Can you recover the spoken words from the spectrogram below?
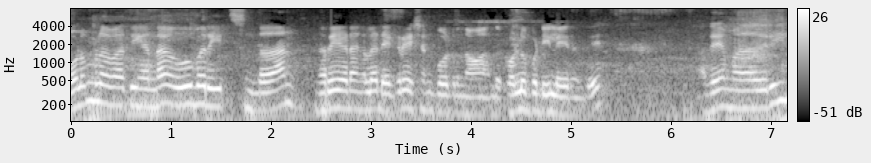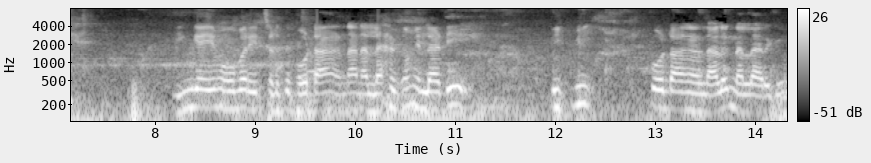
கொழும்பில் பார்த்தீங்கன்னா ஊபர் ஈட்ஸில் தான் நிறைய இடங்களில் டெக்கரேஷன் போட்டிருந்தோம் அந்த கொல்லுப்பட்டியில் இருந்து. அதே மாதிரி இங்கேயும் ஊபர் ஈட்ஸ் எடுத்து போட்டாங்கன்னா நல்லா இருக்கும். இல்லாட்டி பிக்பி போட்டாங்கன்னாலும் நல்லா இருக்கு.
